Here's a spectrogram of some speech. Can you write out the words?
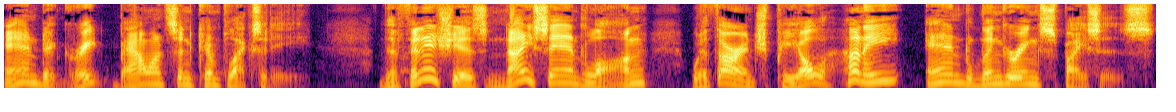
and a great balance and complexity. The finish is nice and long, with orange peel, honey, and lingering spices.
